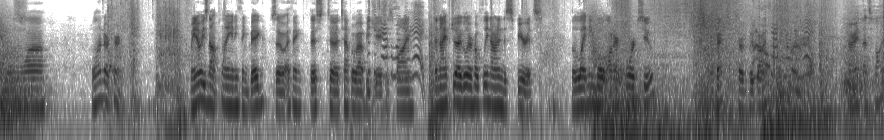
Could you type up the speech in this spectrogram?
And we'll, uh, we'll end our turn. We know he's not playing anything big, so I think this to tempo out BGH is fine. The Knife Juggler, hopefully not into Spirits. The Lightning Bolt on our 4-2. Okay, perfectly fine. Alright, that's fine.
